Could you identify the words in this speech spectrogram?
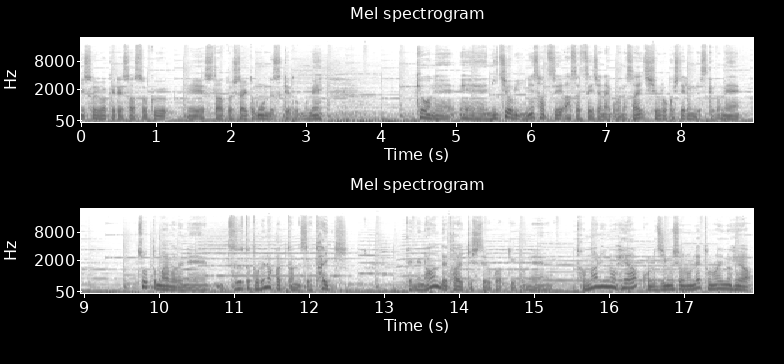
い、そういうわけで早速、えースタートしたいと思うんですけどもね、今日はね、えー日曜日にね、撮影、あ、撮影じゃない、ごめんなさい、収録してるんですけどね、ちょっと前までね、ずっと撮れなかったんですよ、待機。でね、なんで待機してるかっていうとね、隣の部屋、この事務所のね、隣の部屋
